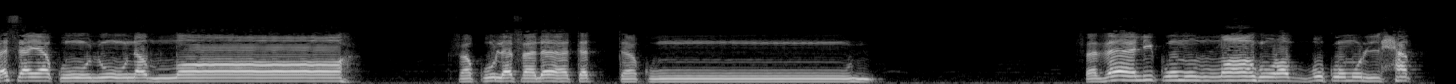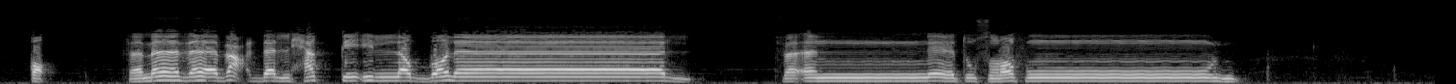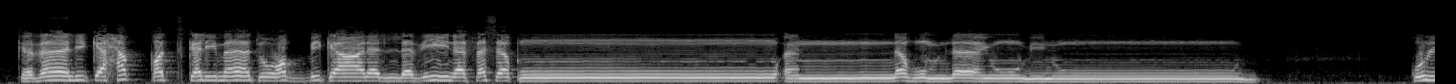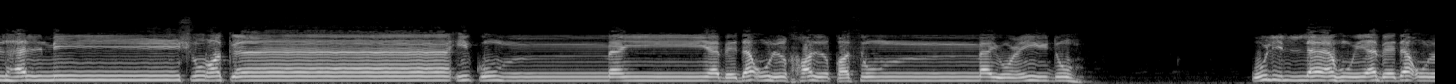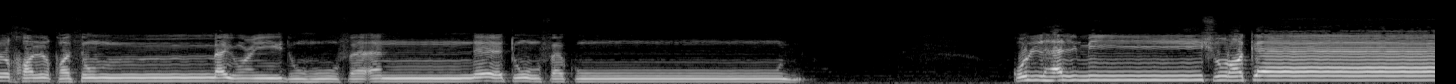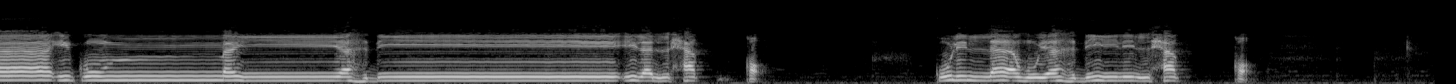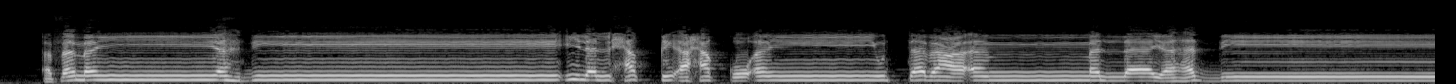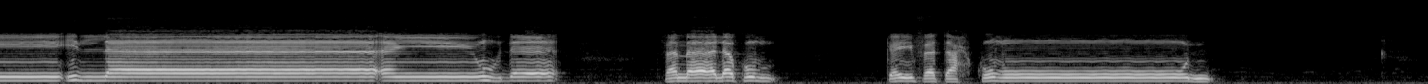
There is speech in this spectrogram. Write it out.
فسيقولون الله فقل فلا تتقون فذلكم الله ربكم الحق فماذا بعد الحق إلا الضلال فانى تصرفون كذلك حقت كلمات ربك على الذين فسقوا أنهم لا يؤمنون. قل هل من شركائكم من يبدأ الخلق ثم يعيده قل الله يبدا الخلق ثم يعيده فانى توفكون قل هل من شركائكم من يهدي إلى الحق قل الله يهدي للحق افمن يهدي إلى الحق احق ان يتبع ام من لا يهدي الا ان يهدى فما لكم كيف تحكمون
